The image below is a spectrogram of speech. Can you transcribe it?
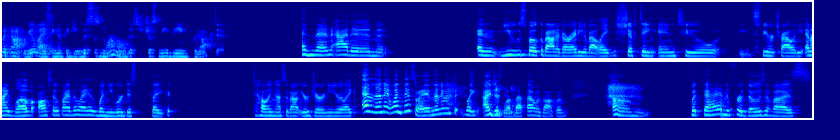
but not realizing and thinking this is normal. This is just me being productive. And then add in and you spoke about it already about like shifting into spirituality. And i love also by the way when you were just like telling us about your journey you're like and then it went this way and then it went th-. like i just love that. That was awesome. Um but then for those of us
